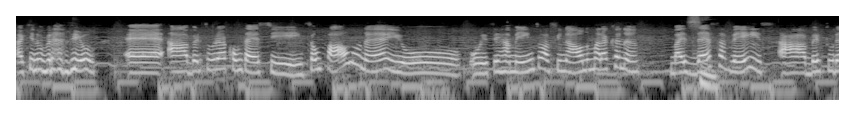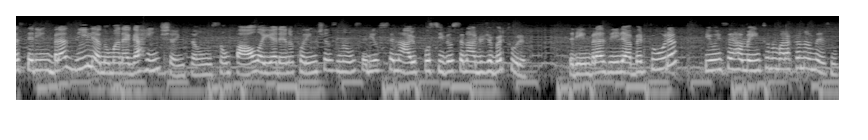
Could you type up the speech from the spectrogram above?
aqui no Brasil, É, a abertura acontece em São Paulo, né? E o, o encerramento, a final, no Maracanã. Mas Sim. dessa vez a abertura seria em Brasília, no Mané Garrincha. Então São Paulo e Arena Corinthians não seria o cenário possível cenário de abertura. Seria em Brasília a abertura e o encerramento no Maracanã mesmo.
